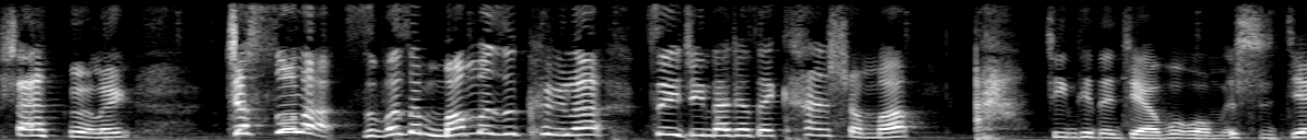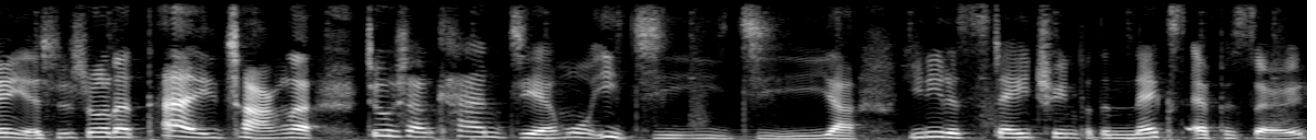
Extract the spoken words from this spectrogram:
山河令》 结束了，是不是没么子看了？最近大家在看什么？啊，今天的节目我们时间也是说的太长了，就像看节目一集一集一样。You need to stay tuned for the next episode.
